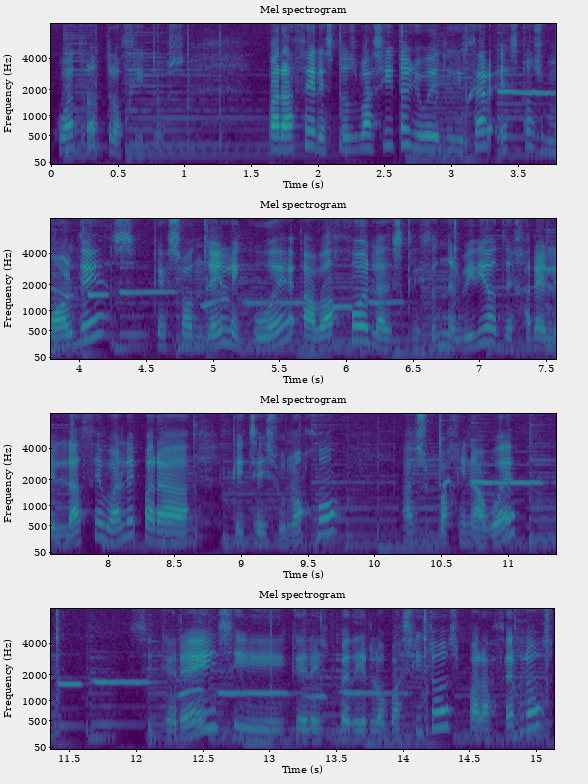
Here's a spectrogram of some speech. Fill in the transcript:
cuatro trocitos. Para hacer estos vasitos yo voy a utilizar estos moldes que son de LQE. Abajo en la descripción del vídeo dejaré el enlace, ¿vale? Para que echéis un ojo a su página web. Si queréis y queréis pedir los vasitos para hacerlos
